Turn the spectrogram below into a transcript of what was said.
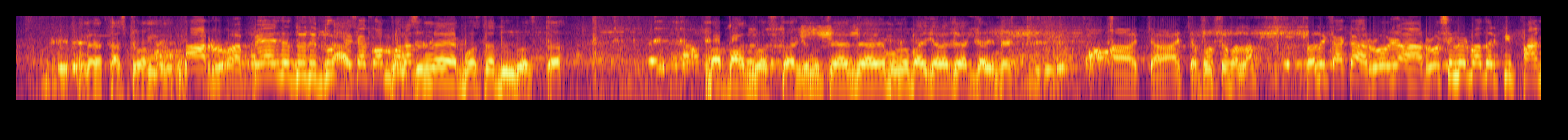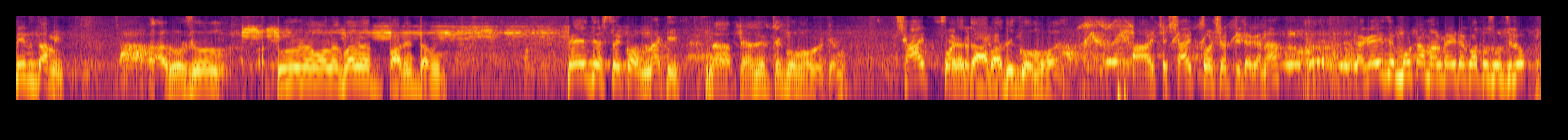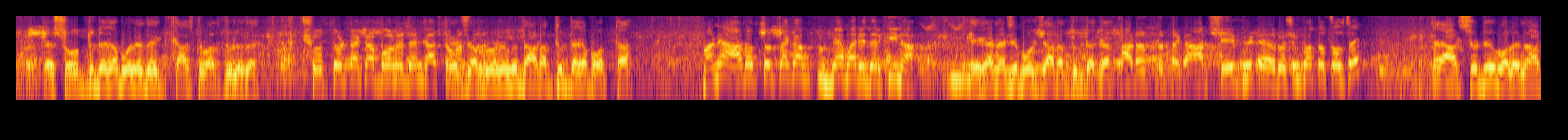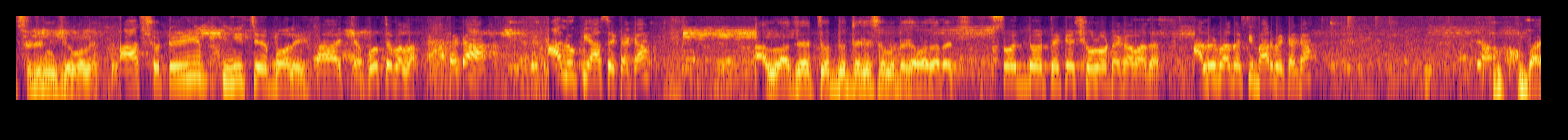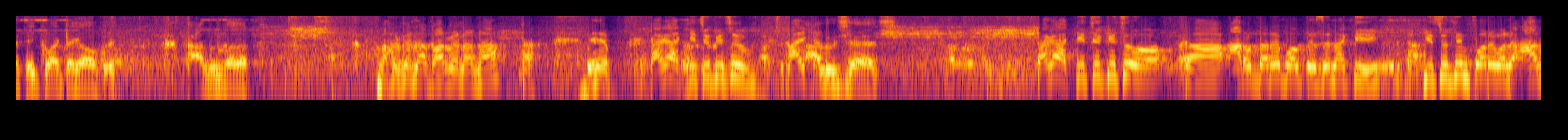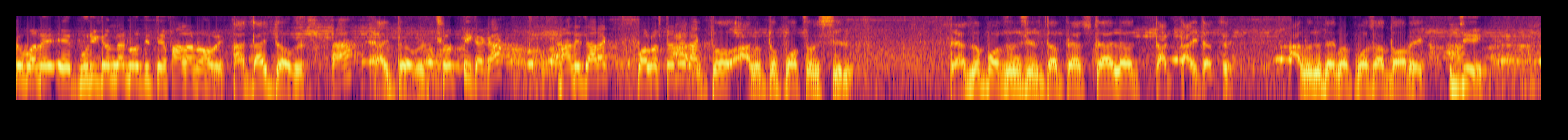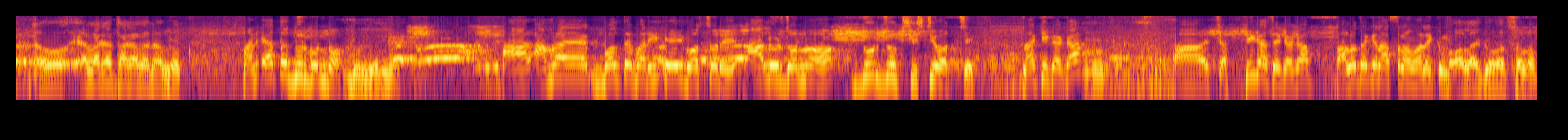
না কাস্টমার নেই। আর পেঁয়াজে যদি দুই টাকা কম বলেন রসুনে এক বস্তা দুই বস্তা। বা পাঁচ বস্তা কিন্তু পেঁয়াজ এমনও পাইকার আছে এক গাড়ি নেই। আচ্ছা আচ্ছা বুঝতে পারলাম। তাহলে কাকা রসুনের বাজার কি পানির দামি? আর রসুন তুলনামূলক ভাবে পানির দামি। পেঁয়াজের চেয়ে কম নাকি? না পেঁয়াজের থেকে কম হবে কেন? ষাট পঁয়ষট্টি? আবাদি কম হয়। আচ্ছা ষাট পঁয়ষট্টি টাকা না? টাকা এই যে মোটা মালটা এটা কত চলছিল? সত্তর টাকা বলে দেয় কাস্টমার তুলে দেয় সত্তর টাকা বলে দেন কাস্টমার কিন্তু আটাত্তর টাকা পড়তা। মানে আটাত্তর টাকা ব্যাপারীদের কিনা? এখানে এসে বলছে আটাত্তর টাকা। আটাত্তর টাকা। আর সেই রসুন কত চলছে? এই আটষট্টিও বলে না আটষট্টির নিচে বলে। আটষট্টি নিচে বলে। আচ্ছা বুঝতে পারলাম। কাকা আলু কি আছে কাকা? আলু আছে চোদ্দ থেকে ষোলো টাকা বাজার আছে। চোদ্দ থেকে ষোলো টাকা বাজার। আলুর বাজার কি বাড়বে কাকা? বাইরে কয় টাকা হবে? আলুর বাজার বাড়বে না বাড়বে না না? কাকা কিছু কিছু আলু শেষ। কাকা কিছু কিছু বলতেছে নাকি কিছুদিন পরে বলে আলু বলে এই বুড়িগঙ্গা নদীতে ফালানো হবে। হ্যাঁ তাই তো হবে। হ্যাঁ? তাই তো হবে। সত্যি কাকা? মানে যারা কলস্টরে তো আলু তো পচনশীল। পেঁয়াজও পচনশীল তা পেঁয়াজটা হলো টাইট আছে। আলু যদি একবার পচা ধরে জি। ও এলাকায় থাকা যায় না লোক। মানে এত দুর্গন্ধ। দুর্গন্ধ। আর আমরা বলতে পারি এই বছরে আলুর জন্য দুর্যোগ সৃষ্টি হচ্ছে। নাকি কাকা? আচ্ছা ঠিক আছে কাকা ভালো থাকেন আসসালামু আলাইকুম। ওয়ালাইকুম আসসালাম।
